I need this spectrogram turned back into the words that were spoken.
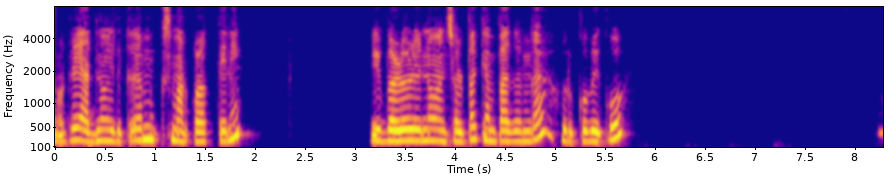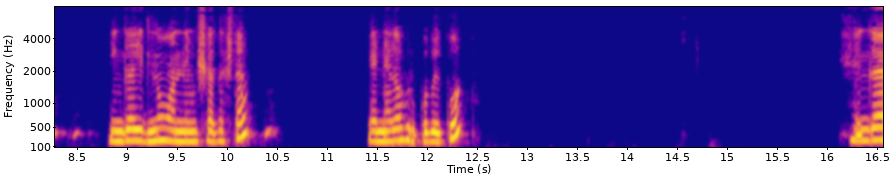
ನೋಡ್ರಿ ಅದನ್ನೂ ಇದಕ್ಕೆ ಮಿಕ್ಸ್ ಮಾಡ್ಕೊಳಕ್ತೀನಿ. ಈ ಬೆಳ್ಳುಳ್ಳಿನೂ ಒಂದು ಸ್ವಲ್ಪ ಕೆಂಪಾಗಂಗೆ ಹುರ್ಕೋಬೇಕು. ಹಿಂಗೆ ಇದನ್ನು ಒಂದು ನಿಮಿಷ ಆಗಷ್ಟ ಎಣ್ಣೆಗೆ ಹುರ್ಕೋಬೇಕು. ಹಿಂಗೆ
